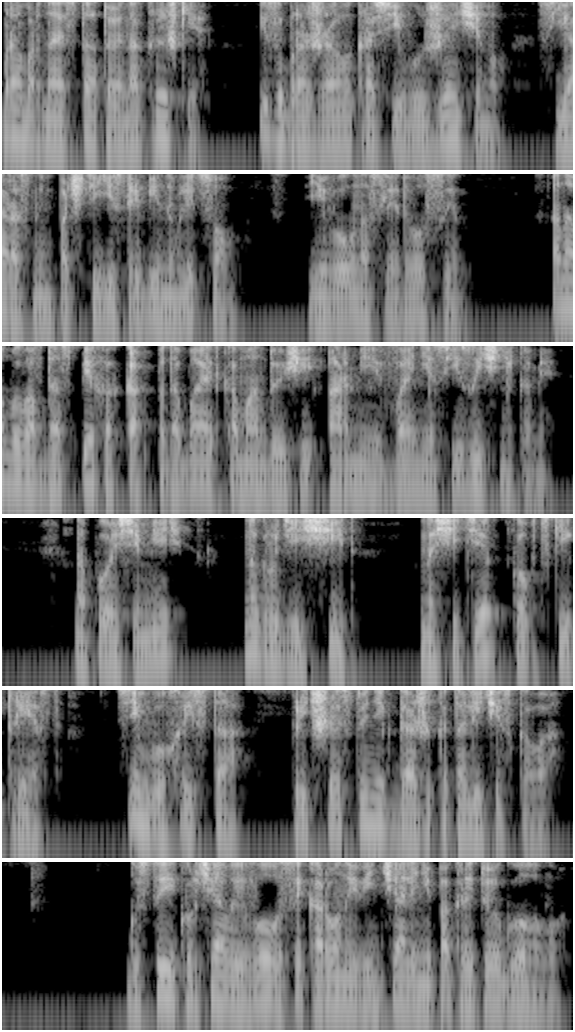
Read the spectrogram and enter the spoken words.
Мраморная статуя на крышке изображала красивую женщину с яростным, почти ястребиным лицом. Его унаследовал сын. Она была в доспехах, как подобает командующей армией в войне с язычниками. На поясе меч, на груди щит, на щите коптский крест, символ Христа, предшественник даже католического. Густые курчавые волосы короной венчали непокрытую голову.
